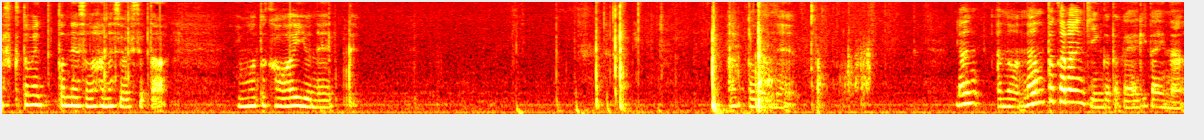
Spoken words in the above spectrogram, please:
福留とねその話をしてた。妹可愛いよね。って。あとはねなんあのなんとかランキングとかやりたいな。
